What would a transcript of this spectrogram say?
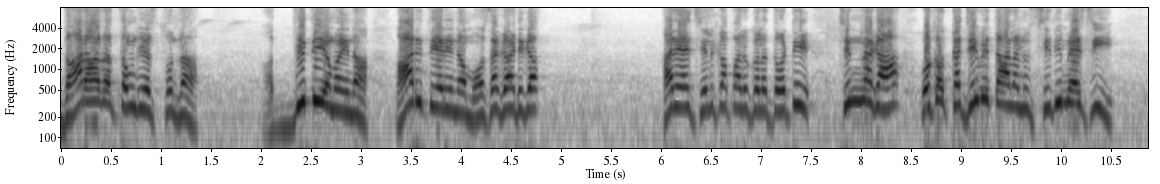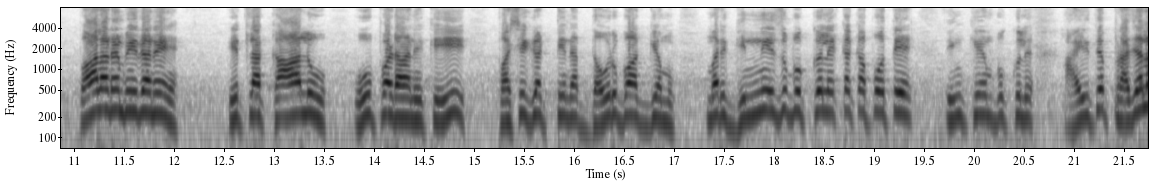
దారాదత్తం చేస్తున్న అద్వితీయమైన ఆరితేరిన మోసగాడిగా అరే చిలుక పలుకులతోటి చిన్నగా ఒక్కొక్క జీవితాలను సిదిమేసి పాలన మీదనే ఇట్లా కాలు ఊపడానికి పసిగట్టిన దౌర్భాగ్యము. మరి గిన్నీజు బుక్కు లెక్కకపోతే ఇంకేం బుక్కులు అయితే ప్రజల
